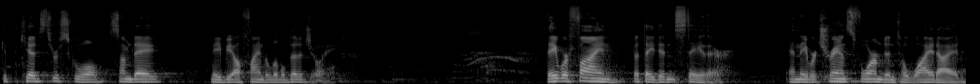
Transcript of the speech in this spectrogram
get the kids through school. Someday maybe I'll find a little bit of joy. They were fine, but they didn't stay there. And they were transformed into wide eyed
